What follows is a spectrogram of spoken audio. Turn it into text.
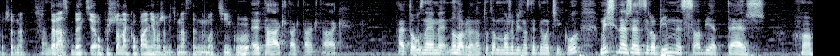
potrzebne. A, dobra. Teraz będzie opuszczona kopalnia, może być w następnym odcinku. E, tak, tak, tak, tak. Ale to uznajemy. No dobra, no to to może być w następnym odcinku. Myślę, że zrobimy sobie też. Ho,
